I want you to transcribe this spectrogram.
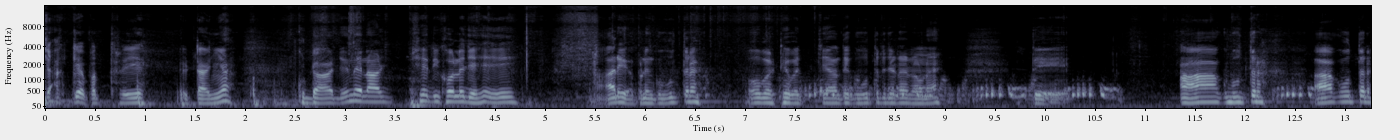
ਚੱਕ ਕੇ ਪੱਥਰੇ ਇਟਾਈਆਂ ਖੁੱਡਾ ਜਿਹਦੇ ਨਾਲ ਛੇਤੀ ਖੁੱਲ ਜਿਹੇ ਸਾਰੇ ਆਪਣੇ ਕਬੂਤਰ। ਉਹ ਬੈਠੇ ਬੱਚਿਆਂ ਤੇ ਕਬੂਤਰ ਜਿਹੜਾ ਲਾਉਣਾ ਤੇ ਆ ਕਬੂਤਰ ਆ ਕਬੂਤਰ।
